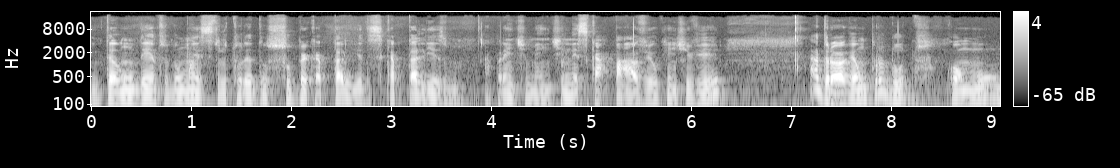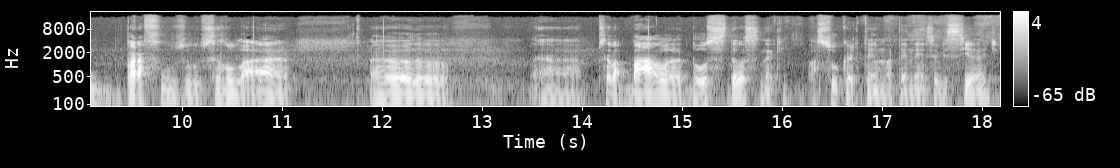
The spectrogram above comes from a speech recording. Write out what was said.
Então, dentro de uma estrutura do supercapitalismo, desse capitalismo aparentemente inescapável que a gente vive, a droga é um produto, como um parafuso, celular, uh, sei lá, bala, doce, doce, né? Que açúcar tem uma tendência viciante,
